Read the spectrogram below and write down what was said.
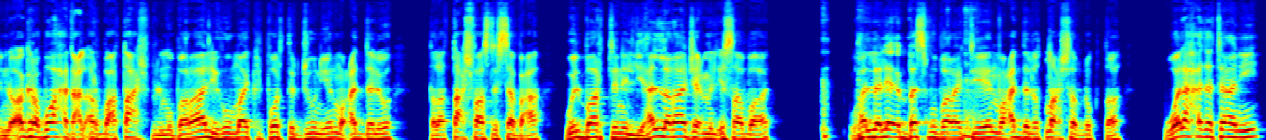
إنه أقرب واحد على ال 14 بالمباراه اللي هو مايكل بورتر جونيور معدله 13.7 والبارتن اللي هلا راجع من الإصابات وهلا لعب بس مباراتين معدله 12 نقطة. ولا حدا تاني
